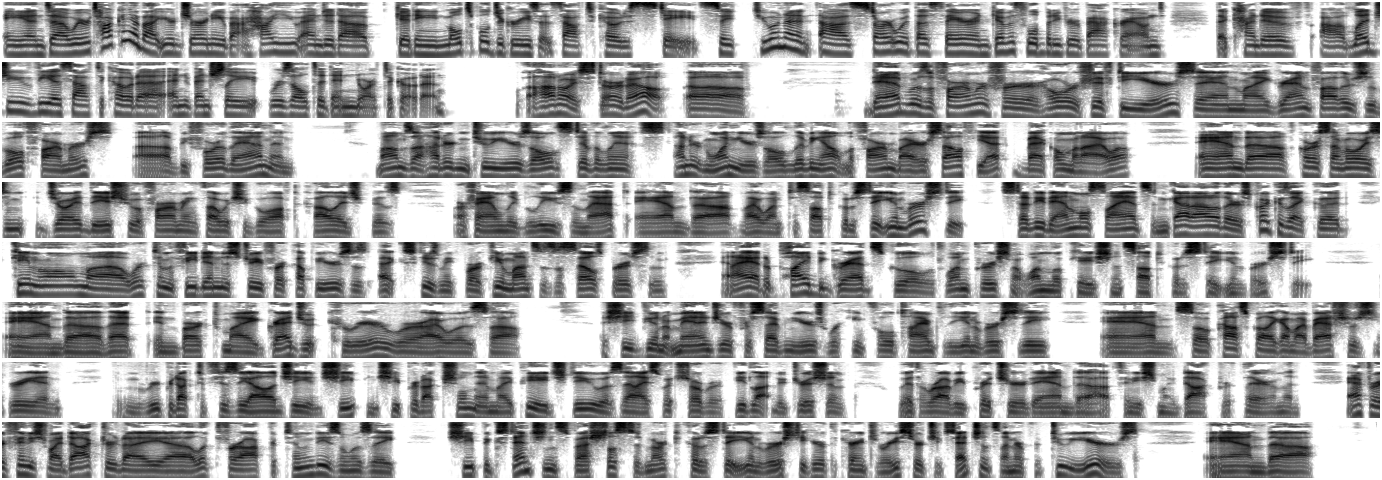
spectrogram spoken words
And uh, we were talking about your journey about how you ended up getting multiple degrees at South Dakota State. So, do you want to uh, start with us there and give us a little bit of your background that kind of uh, led you via South Dakota and eventually resulted in North Dakota? How do I start out? Uh, Dad was a farmer for over 50 years, and my grandfathers were both farmers uh, before then. And mom's 102 years old, still 101 years old, living out on the farm by herself yet, back home in Iowa. And uh, of course, I've always enjoyed the issue of farming. Thought we should go off to college because our family believes in that. And uh, I went to South Dakota State University, studied animal science, and got out of there as quick as I could. Came home, uh, worked in the feed industry for a couple years, as, excuse me, for a few months as a salesperson, and I had applied to grad school with one person at one location at South Dakota State University. And uh, that embarked my graduate career where I was uh, a sheep unit manager for seven years, working full time for the university. And so consequently, I got my bachelor's degree in, in, reproductive physiology and sheep and sheep production. And my PhD was then I switched over to feedlot nutrition with Robbi Pritchard and uh, finished my doctorate there. And then after I finished my doctorate, I uh, looked for opportunities and was a sheep extension specialist at North Dakota State University here at the Carrington Research Extension Center for two years. And uh,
